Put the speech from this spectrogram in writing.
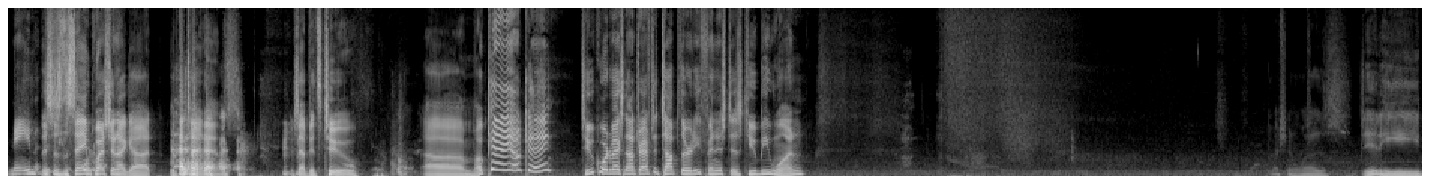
Name. This the is the same question I got with the tight ends, except it's two. Um, okay, okay. Two quarterbacks not drafted top 30 finished as QB1. Question was Did he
